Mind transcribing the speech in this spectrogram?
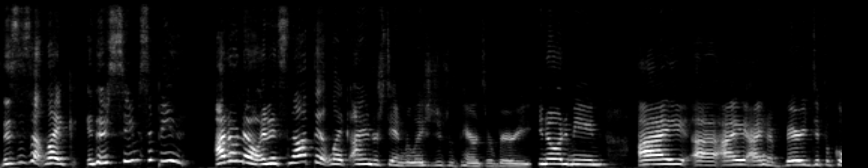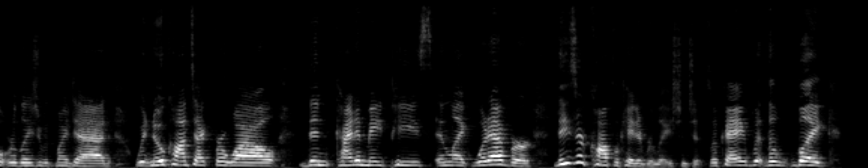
This is like there seems to be I don't know, and it's not that like I understand relationships with parents are very, you know what I mean. I uh, I I had a very difficult relationship with my dad, with no contact for a while, then kind of made peace and like whatever. These are complicated relationships, okay? But the like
